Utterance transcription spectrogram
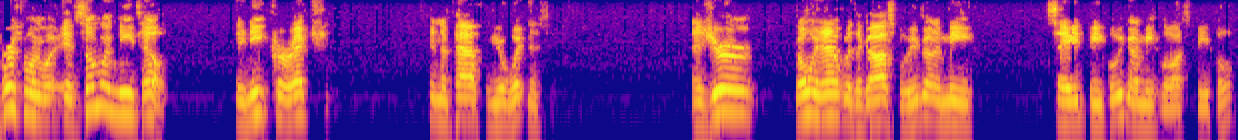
First one, if someone needs help, they need correction in the path of your witnessing. As you're going out with the gospel, you're going to meet saved people, you're going to meet lost people,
